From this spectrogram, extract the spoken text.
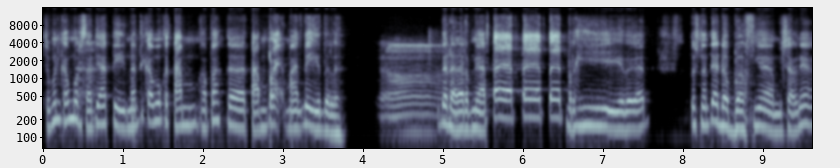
Cuman kamu harus hati-hati, nanti kamu ketam apa ketamplek mati gitu loh. Oh. Kita alarmnya tet tet tet pergi gitu kan. Terus nanti ada buffnya, misalnya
